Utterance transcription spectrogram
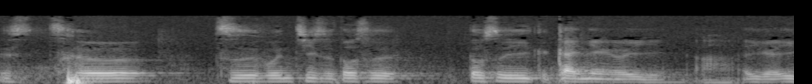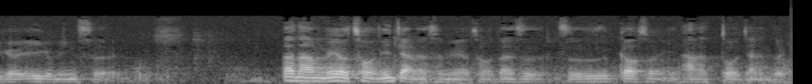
车、之分其实都是都是一个概念而已啊，一个一个一个名词而已。当然没有错，你讲的是没有错，但是只是告诉你他做这样这个。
